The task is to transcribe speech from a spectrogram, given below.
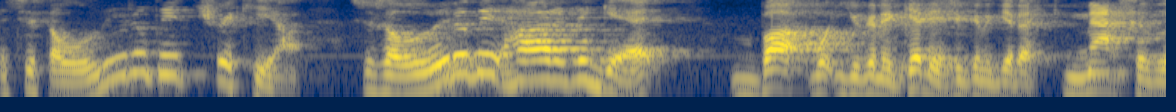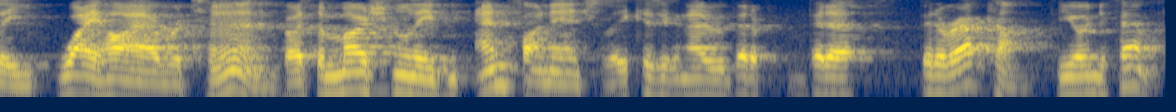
It's just a little bit trickier. It's just a little bit harder to get. But what you're going to get is you're going to get a massively way higher return, both emotionally and financially, because you're going to have a better, better, better outcome for you and your family.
